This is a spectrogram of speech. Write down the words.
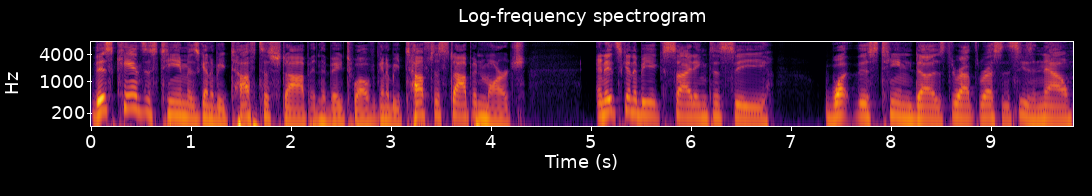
this Kansas team is going to be tough to stop in the Big 12, going to be tough to stop in March, and it's going to be exciting to see what this team does throughout the rest of the season. Now,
